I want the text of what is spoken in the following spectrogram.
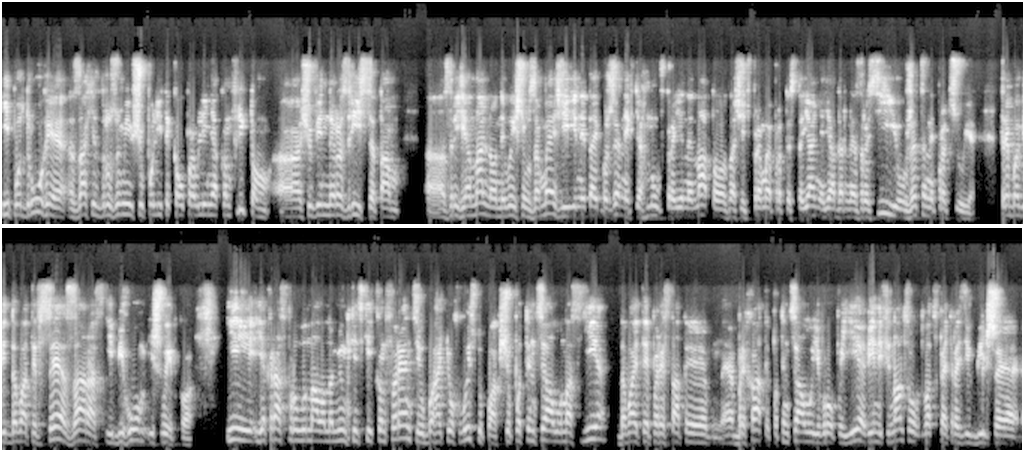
І по-друге, захід зрозумів, що політика управління конфліктом, щоб він не розрісся там з регіонального, не вийшов за межі і, не дай Боже, не втягнув країни НАТО, значить, в пряме протистояння ядерне з Росією. Вже це не працює. Треба віддавати все зараз і бігом, і швидко. І якраз пролунало на Мюнхенській конференції у багатьох виступах, що потенціал у нас є. Давайте перестати е, брехати. Потенціал у Європи є. Він і фінансово в 25 разів більше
